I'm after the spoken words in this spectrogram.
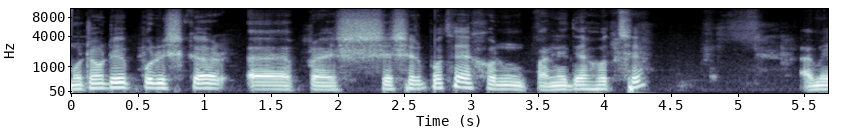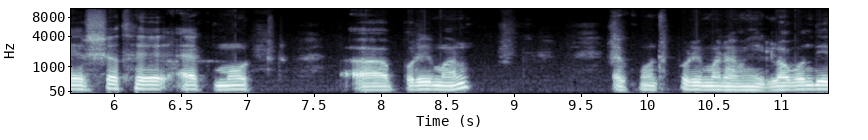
মোটামুটি পরিষ্কার প্রায় শেষের পথে এখন পানি দেওয়া হচ্ছে। আমি এর সাথে এক মোট পরিমাণ, এক মোট পরিমাণ আমি লবণ দিয়ে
